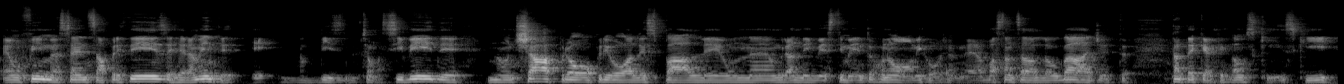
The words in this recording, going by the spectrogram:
È un film senza pretese, chiaramente, e insomma, si vede non c'ha proprio alle spalle un, un grande investimento economico, cioè è abbastanza low budget. Tant'è che anche Launskinsky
